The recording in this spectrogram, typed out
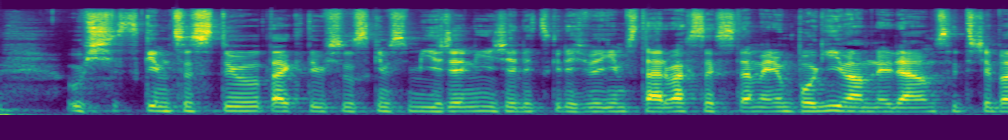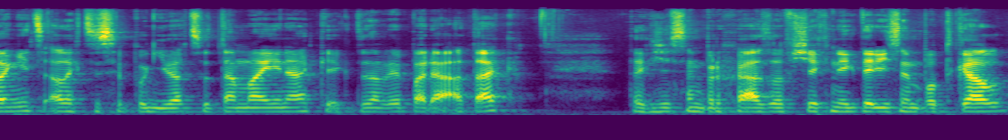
už s kým cestuju, tak ty už jsou s kým smířený, že vždycky, když vidím Starbucks, tak se tam jenom podívám, nedávám si třeba nic, ale chci se podívat, co tam má jinak, jak to tam vypadá a tak. Takže jsem procházel všechny, který jsem potkal.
